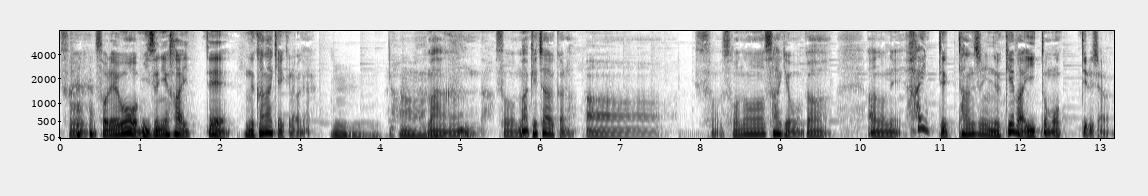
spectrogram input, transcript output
そう、それを水に入って抜かなきゃいけないわけ。うん。まあ、そう、負けちゃうから。あそう、その作業が、あのね、入って単純に抜けばいいと思ってるじゃん。あ。うん。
